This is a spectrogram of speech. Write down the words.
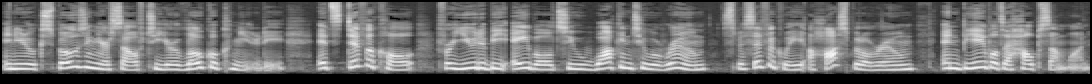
and you know exposing yourself to your local community, it's difficult for you to be able to walk into a room, specifically a hospital room, and be able to help someone.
